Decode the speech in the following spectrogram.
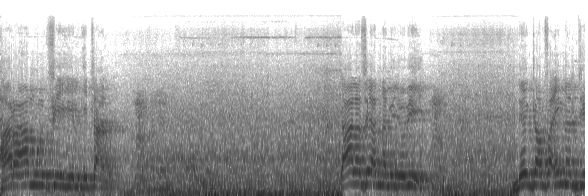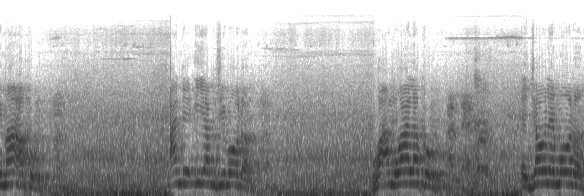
حرام فيه القتال. قال سي النبي جوبي دي كان فإن دماءكم. عند إيام جمولون. وأموالكم. إجول مولون.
